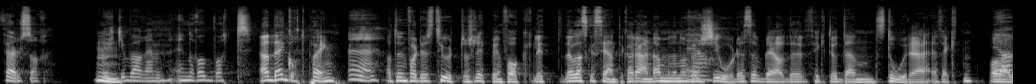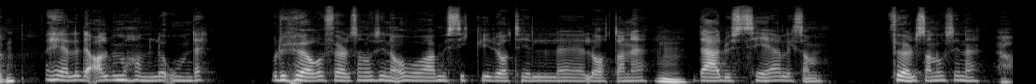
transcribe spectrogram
følelser. Og ikke bare en, en robot. Ja, Det er et godt poeng. Eh. At hun faktisk turte å slippe inn folk litt Det var ganske sent i karrieren, da, men når hun Ja. først gjorde det, så ble det, fikk det jo den store effekten på Ja, verden. for hele det albumet handler om det. Og du hører følelsene sine og musikkvideoer til eh, låtene der du ser liksom følelsene sine. Ja.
